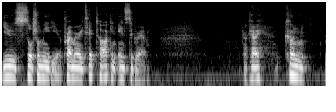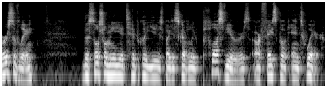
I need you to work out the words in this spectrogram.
use social media, primarily TikTok and Instagram. Okay. Conversely, the social media typically used by Discovery Plus viewers are Facebook and Twitter.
